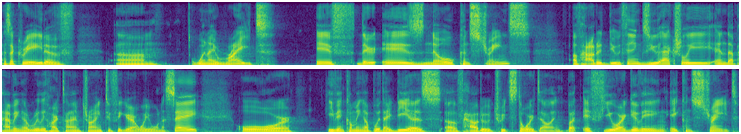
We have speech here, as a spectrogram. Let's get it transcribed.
As a creative, um, when I write, if there is no constraints of how to do things, you actually end up having a really hard time trying to figure out what you want to say or even coming up with ideas of how to treat storytelling. But if you are giving a constraint,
